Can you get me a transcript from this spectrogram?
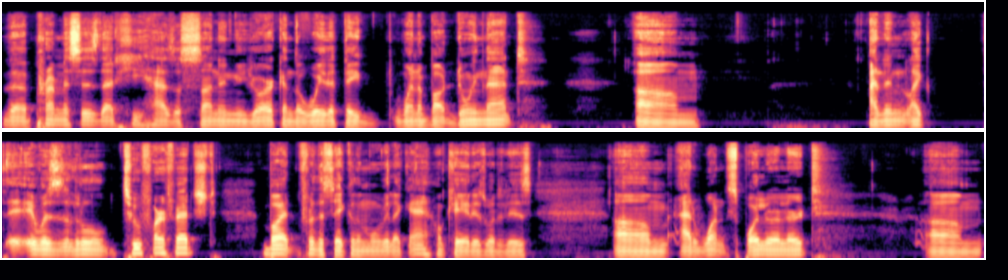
The premise is that he has a son in New York, and the way that they went about doing that, um, I didn't like it was a little too far fetched, but for the sake of the movie, like, eh, okay, it is what it is. Um, at one spoiler alert, um,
